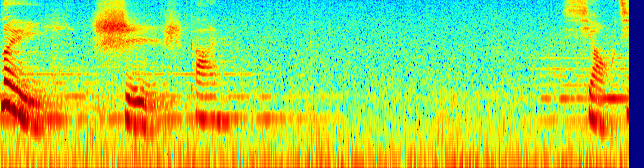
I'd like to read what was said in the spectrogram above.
泪始干。晓镜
